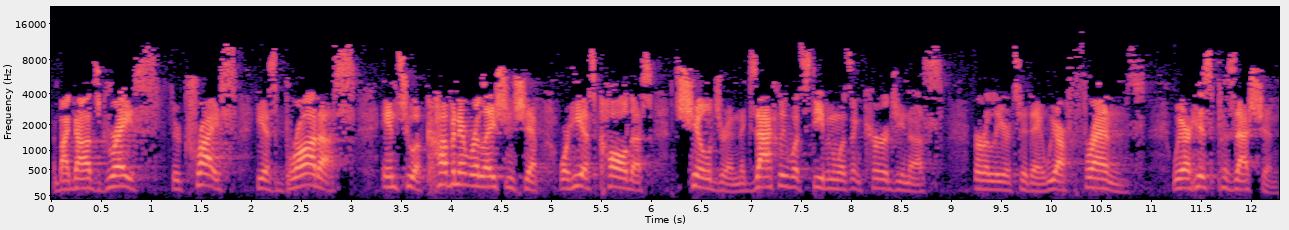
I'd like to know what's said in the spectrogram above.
And by God's grace, through Christ, He has brought us into a covenant relationship where He has called us children. Exactly what Stephen was encouraging us earlier today. We are friends, we are His possession.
